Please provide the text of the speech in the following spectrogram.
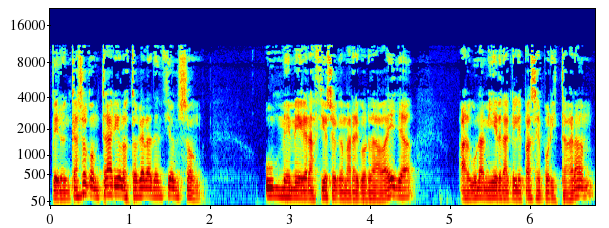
Pero en caso contrario, los toques de atención son un meme gracioso que me ha recordado a ella, alguna mierda que le pase por Instagram,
